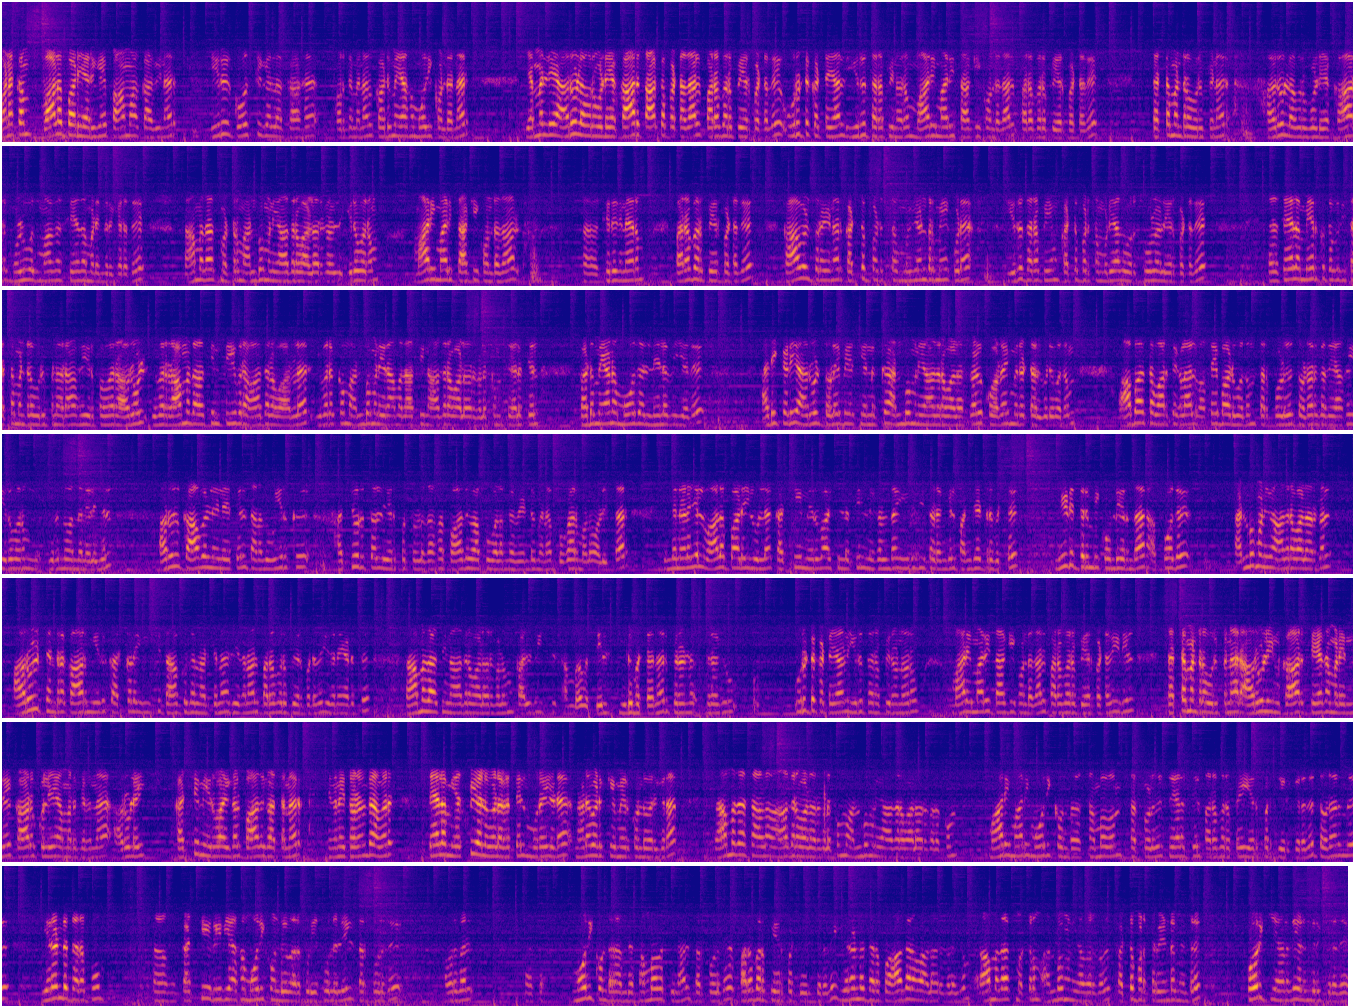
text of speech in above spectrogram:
வணக்கம். வாழப்பாடி அருகே பாமகவினர் இரு கோஷ்டிகளுக்காக பொருத்தமெனால் கடுமையாக மோதிக்கொண்டனர். எம்எல்ஏ அருள் அவருடைய கார் தாக்கப்பட்டதால் பரபரப்பு ஏற்பட்டது. உருட்டுக்கட்டையால் இரு தரப்பினரும் மாறி மாறி தாக்கிக் கொண்டதால் பரபரப்பு ஏற்பட்டது. சட்டமன்ற உறுப்பினர் அருள் அவர்களுடைய கார் முழுவதுமாக சேதமடைந்திருக்கிறது. ராமதாஸ் மற்றும் அன்புமணி ஆதரவாளர்கள் இருவரும் மாறி மாறி தாக்கிக் கொண்டதால் சிறிது நேரம் பரபரப்பு ஏற்பட்டது. காவல்துறையினர் கட்டுப்படுத்த முயன்றுமே கூட இரு தரப்பையும் கட்டுப்படுத்த முடியாத ஒரு சூழல் ஏற்பட்டது. சேலம் மேற்கு தொகுதி சட்டமன்ற உறுப்பினராக இருப்பவர் அருள். இவர் ராமதாஸின் தீவிர ஆதரவாளர். இவருக்கும் அன்புமணி ராமதாஸின் ஆதரவாளர்களுக்கும் சேலத்தில் கடுமையான மோதல் நிலவியது. அடிக்கடி அருள் தொலைபேசி எண்ணுக்கு அன்புமணி ஆதரவாளர்கள் கொலை மிரட்டல் விடுவதும் ஆபாச வார்த்தைகளால் வசைபாடுவதும் தற்பொழுது தொடர்கதையாக இருவரும் இருந்து வந்த நிலையில் அருள் காவல் நிலையத்தில் தனது உயிருக்கு அச்சுறுத்தல் ஏற்பட்டுள்ளதாக பாதுகாப்பு வழங்க வேண்டும் என புகார் மனு அளித்தார். இந்த நிலையில் வாழப்பாடியில் உள்ள கட்சியின் நிர்வாகி இல்லத்தில் நிகழ்ந்த இறுதி சடங்கில் பங்கேற்றுவிட்டு வீடு திரும்பிக் கொண்டிருந்தார். அப்போது அன்புமணி ஆதரவாளர்கள் அருள் சென்ற கார் மீது கற்களை வீசி தாக்குதல் நடத்தினர். இதனால் பரபரப்பு ஏற்பட்டது. இதனையடுத்து ராமதாசின் ஆதரவாளர்களும் கல்வீச்சு சம்பவத்தில் ஈடுபட்டனர். பிறகு- பிறகு உருட்டுக்கட்டையால் இரு தரப்பினரும் மாறி மாறி தாக்கிக் கொண்டதால் பரபரப்பு ஏற்பட்டது. இதில் சட்டமன்ற உறுப்பினர் அருளின் கார் சேதமடைந்து காருக்குள்ளேயே அமர்ந்திருந்த அருளை கட்சி நிர்வாகிகள் பாதுகாத்தனர். இதனைத் தொடர்ந்து அவர் சேலம் எஸ்பி அலுவலகத்தில் முறையிட நடவடிக்கை மேற்கொண்டு வருகிறார். ராமதாஸ் ஆதரவாளர்களுக்கும் அன்புமணி ஆதரவாளர்களுக்கும் மாறி மாறி மோதிக்கொண்ட சம்பவம் தற்பொழுது சேலத்தில் பரபரப்பை ஏற்படுத்தி இருக்கிறது தொடர்ந்து இரண்டு தரப்பும் கட்சி ரீதியாக மோதிக்கொண்டு வரக்கூடிய சூழலில் தற்பொழுது அவர்கள் மோதிக்கொண்ட அந்த சம்பவத்தினால் தற்பொழுது பரபரப்பு ஏற்பட்டு இருக்கிறது. இரண்டு தரப்பு ஆதரவாளர்களையும் ராமதாஸ் மற்றும் அன்புமணி அவர்கள் கட்டுப்படுத்த வேண்டும் என்று கோரிக்கையானது எழுந்திருக்கிறது.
